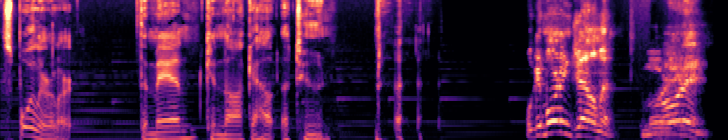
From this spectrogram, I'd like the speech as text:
Spoiler alert, the man can knock out a tune. well, good morning, gentlemen. Good morning. morning.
